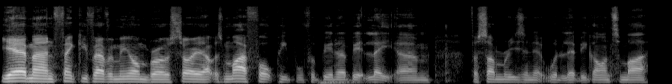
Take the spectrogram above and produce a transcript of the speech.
Yeah, man. Thank you for having me on, bro. Sorry, that was my fault, people, for being a bit late. Um, for some reason it wouldn't let me go onto my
